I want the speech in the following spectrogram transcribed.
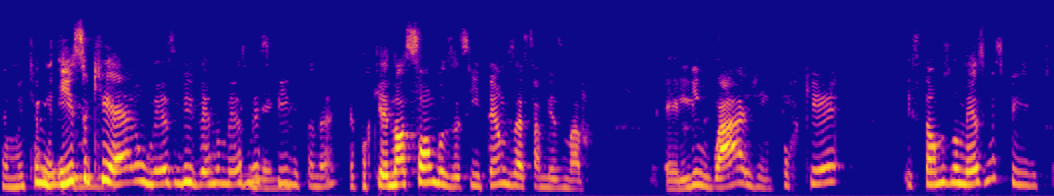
É muito lindo. Isso que é o mesmo viver no mesmo Amém. espírito, né? É porque nós somos assim, temos essa mesma é, linguagem porque estamos no mesmo espírito.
